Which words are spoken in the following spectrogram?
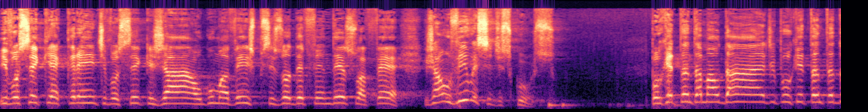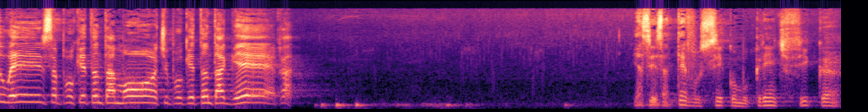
E você que é crente, você que já alguma vez precisou defender sua fé, já ouviu esse discurso? Por que tanta maldade? Por que tanta doença? Por que tanta morte? Por que tanta guerra? E às vezes até você, como crente, fica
